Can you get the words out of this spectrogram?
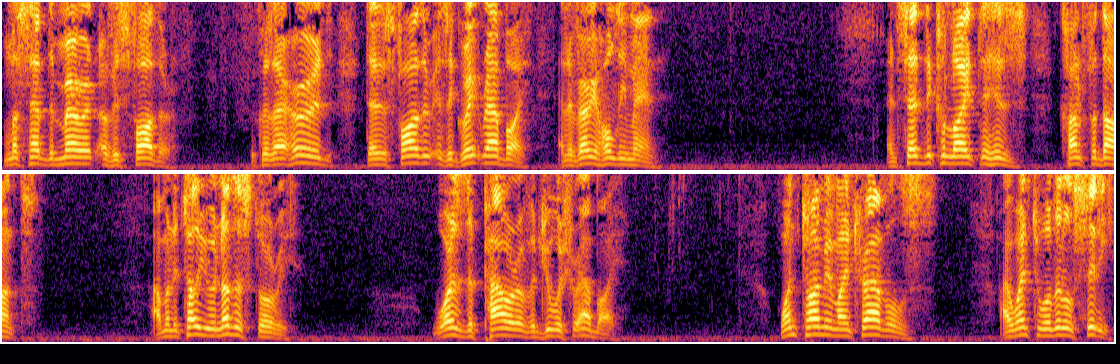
must have the merit of his father, because I heard that his father is a great rabbi and a very holy man. And said Nikolai to his confidant, I'm going to tell you another story. What is the power of a Jewish rabbi? One time in my travels, I went to a little city.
